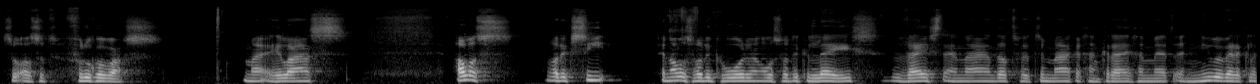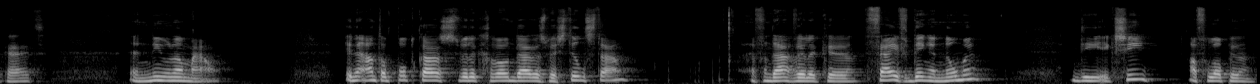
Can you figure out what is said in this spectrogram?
zoals het vroeger was. Maar helaas, alles wat ik zie en alles wat ik hoor en alles wat ik lees, wijst ernaar dat we te maken gaan krijgen met een nieuwe werkelijkheid, een nieuw normaal. In een aantal podcasts wil ik gewoon daar eens bij stilstaan. Vandaag wil ik uh, vijf dingen noemen die ik zie afgelopen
